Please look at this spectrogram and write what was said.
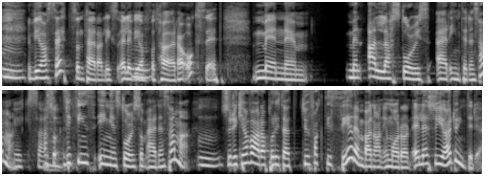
vi har sett sånt här, liksom, eller vi har fått höra och sett. Men, ehm, men alla stories är inte densamma. Exakt. Alltså, det finns ingen story som är densamma. Så det kan vara på riktigt att du faktiskt ser en banan imorgon eller så gör du inte det.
